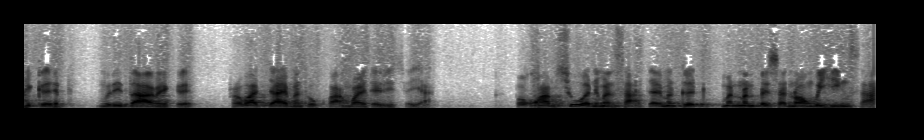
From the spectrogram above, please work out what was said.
ไม่เกิด มุทิตาไม่เกิด เพราะว่าใจมันถูกขวางไว้แต่ริษยาเพราะความชั่วเนี่ยมันสะใจมันเกิดมันมันไปสนองวิหิงสา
